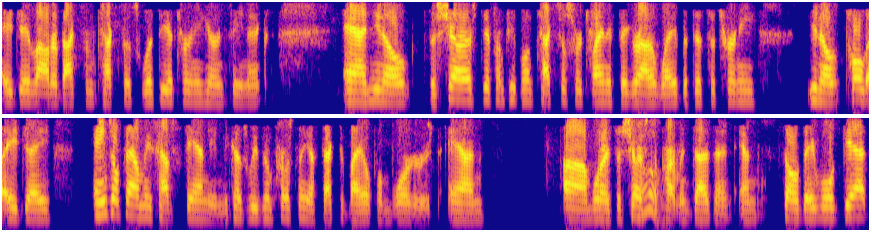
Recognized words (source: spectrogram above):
AJ Louderback from Texas, with the attorney here in Phoenix. And, you know, the sheriffs, different people in Texas were trying to figure out a way, but this attorney, you know, told AJ, angel families have standing because we've been personally affected by open borders, and um, whereas the sheriff's Oh. department doesn't. And so they will get,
